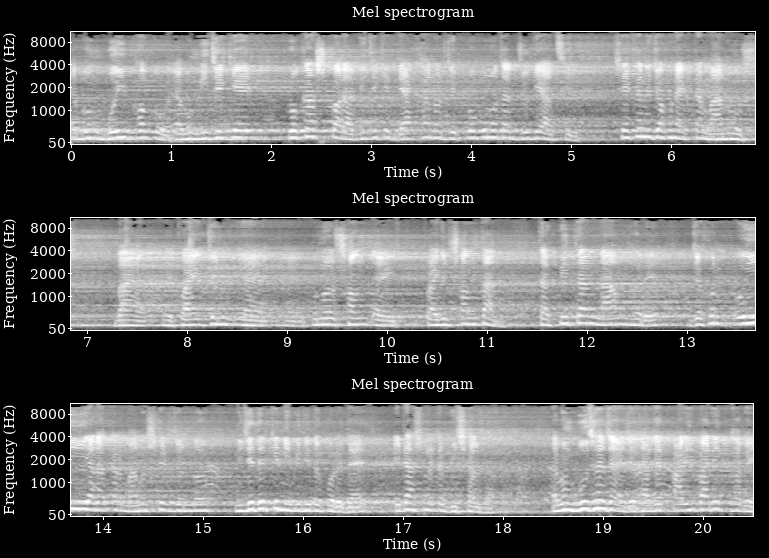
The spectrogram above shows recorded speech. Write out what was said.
এবং বৈভব এবং নিজেকে প্রকাশ করা, নিজেকে দেখানোর যে প্রবণতার যুগে আছি, সেখানে যখন একটা মানুষ বা কয়েকজন কোনো কয়েকজন সন্তান তার পিতার নাম ধরে যখন ওই এলাকার মানুষের জন্য নিজেদেরকে নিবেদিত করে দেয়, এটা আসলে একটা বিশাল ব্যাপার। এবং বোঝা যায় যে তাদের পারিবারিকভাবে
